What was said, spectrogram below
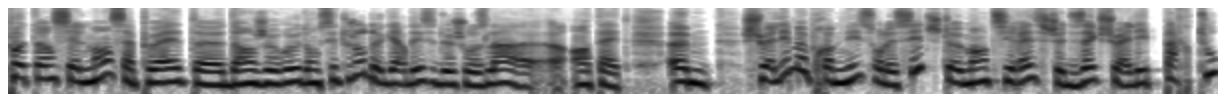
potentiellement ça peut être euh, dangereux. Donc c'est toujours de garder ces deux choses-là euh, en tête. Euh, je suis allée me promener sur le site, je te mentirais si je te disais que je suis allée partout,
